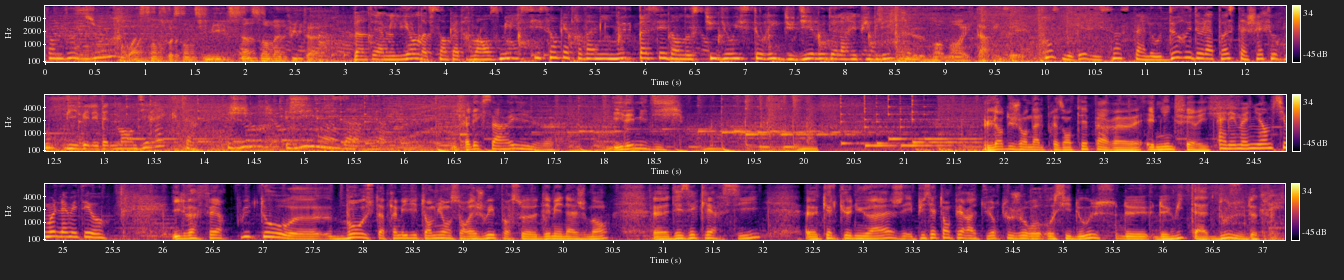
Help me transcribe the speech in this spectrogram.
72 jours, 366 528 heures. 21 991 680 minutes passées dans nos studios historiques du 10 rue de la République. Le moment est arrivé. France Bleu Berry s'installe aux 2 rue de la Poste à Châteauroux. Vivez l'événement en direct. Jour j Il fallait que ça arrive. Il est midi. L'heure du journal présenté par euh, Emeline Ferry. Allez Manu, un petit mot de la météo. Il va faire plutôt euh, beau cet après-midi, tant mieux, on s'en réjouit pour ce déménagement. Euh, des éclaircies, euh, quelques nuages, et puis ces températures toujours aussi douces, de, de 8 à 12 degrés.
